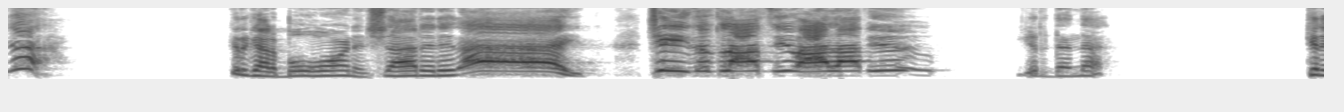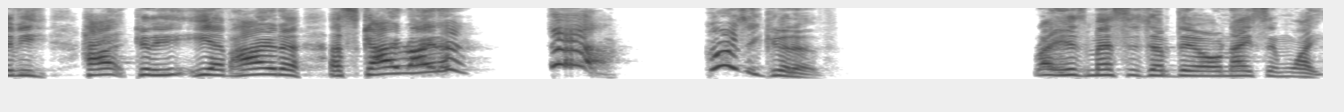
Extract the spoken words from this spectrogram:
Yeah. Could have got a bullhorn and shouted it. Hey, Jesus loves you. I love you. He could have done that. Could, have he, could he, he have hired a, a skywriter? Yeah, of course he could have. Write his message up there all nice and white.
